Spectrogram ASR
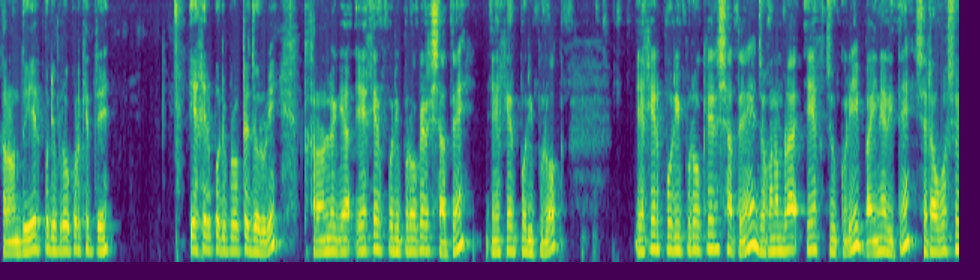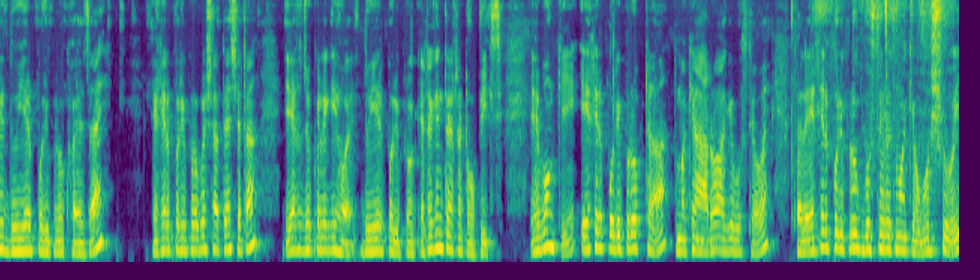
কারণ দুইয়ের পরিপূরকের ক্ষেত্রে একের পরিপূরকটা জরুরি। কারণ হলো একের পরিপূরকের সাথে একের পরিপূরক একের পরিপূরকের সাথে যখন আমরা এক যোগ করি বাইনারিতে, সেটা অবশ্যই দুইয়ের পরিপূরক হয়ে যায়। একের পরিপূরকের সাথে সেটা এক যোগ করলে কি হয়? দুইয়ের পরিপূরক। এটা কিন্তু একটা টপিকস এবং কি, একের পরিপূরকটা তোমাকে আরও আগে বুঝতে হয়। তাহলে একের পরিপূরক বুঝতে হলে তোমাকে অবশ্যই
